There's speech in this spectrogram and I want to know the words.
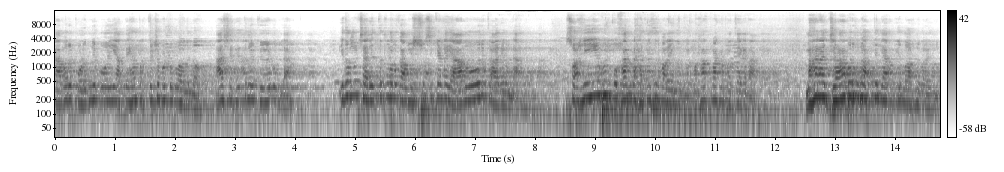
കവർ പൊളിഞ്ഞു പോയി അദ്ദേഹം പ്രത്യക്ഷപ്പെട്ടു പോകുന്നല്ലോ ആ ശരീരത്തിന് കേടില്ല ഇതൊന്നും ചരിത്രത്തിൽ നമുക്ക് അവിശ്വസിക്കേണ്ട യാതൊരു കാര്യമില്ല സഹീബുൽ ബുഹാറിന്റെ ഹദീസിൽ പറയുന്നത് മഹാത്മാക്കളുടെ പ്രത്യേകത. മഹാന ജാബിറുബിൻ അബ്ദുല്ല അബ്ദുല്ലാഹു പറയുന്നു.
